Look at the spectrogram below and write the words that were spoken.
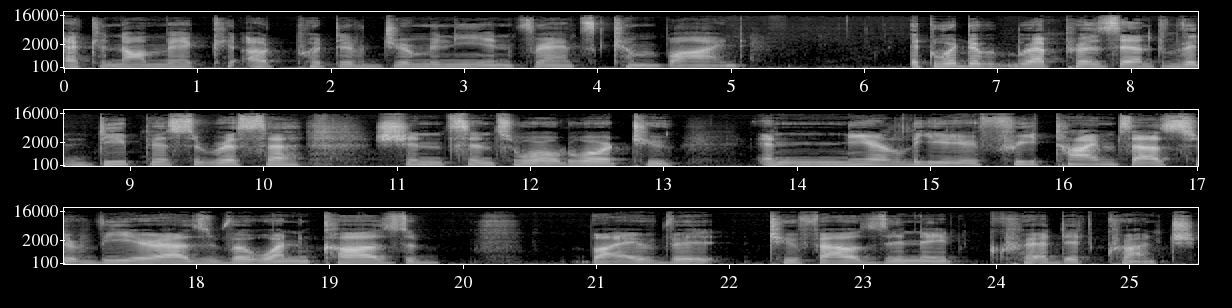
economic output of Germany and France combined. It would represent the deepest recession since World War II and nearly three times as severe as the one caused by the 2008 credit crunch.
